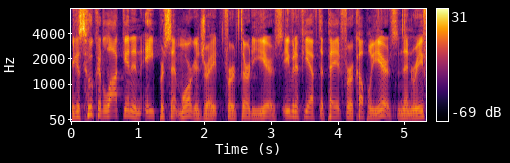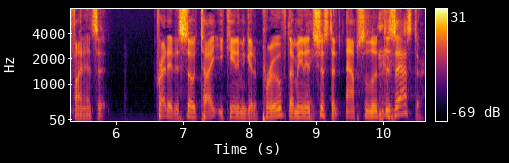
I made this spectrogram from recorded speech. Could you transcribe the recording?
Because who could lock in an eight percent mortgage rate for 30 years, even if you have to pay it for a couple years and then refinance it? credit is so tight you can't even get approved. I mean, it's just an absolute disaster.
